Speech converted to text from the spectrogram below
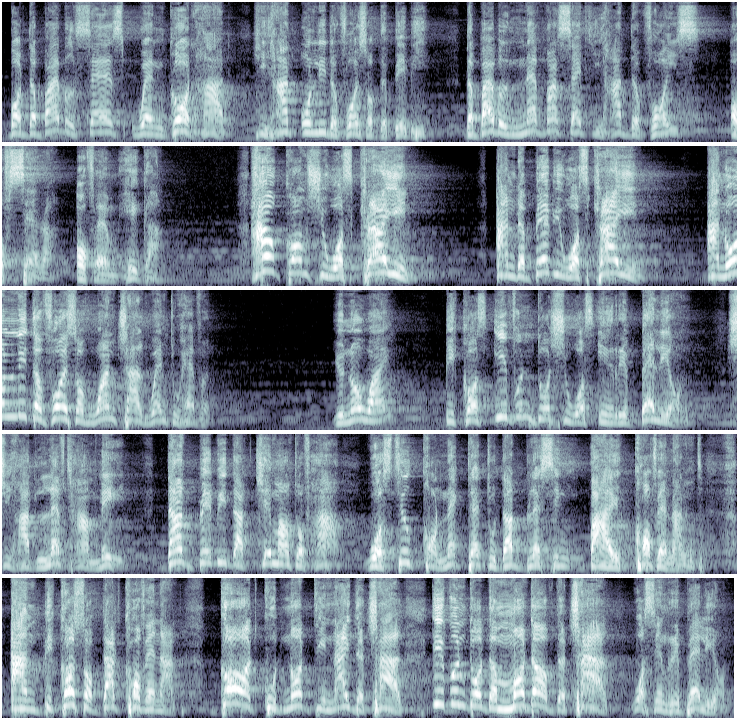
But the bible says when god had he had only the voice of the baby. The bible never said he had the voice of Sarah, of um, Hagar. How come she was crying and the baby was crying? And only the voice of one child went to heaven. You know why? Because even though she was in rebellion, she had left her maid. That baby that came out of her was still connected to that blessing by covenant. And because of that covenant, God could not deny the child, even though the mother of the child was in rebellion.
